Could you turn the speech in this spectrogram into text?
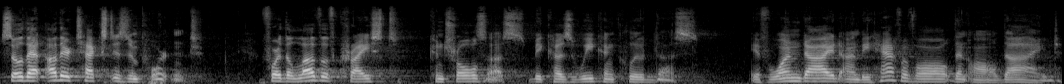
so that other text is important. For the love of Christ controls us because we conclude thus If one died on behalf of all, then all died.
